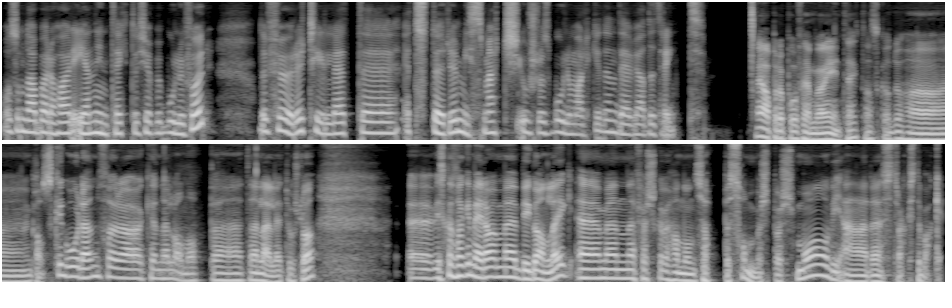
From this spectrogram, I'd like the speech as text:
og som da bare har én inntekt å kjøpe bolig for. Det fører til et, eh, et større mismatch i Oslos boligmarked enn det vi hadde trengt. Ja, apropos fem ganger inntekt, da skal du ha ganske god lønn for å kunne låne opp til en leilighet i Oslo. Vi skal snakke mer om bygg og anlegg, men først skal vi ha noen kjappe sommerspørsmål. Vi er straks tilbake.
